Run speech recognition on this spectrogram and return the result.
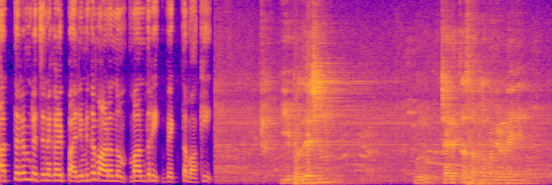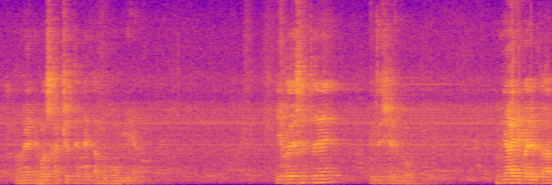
അത്തരം രചനകൾ പരിമിതമാണെന്നും മന്ത്രി വ്യക്തമാക്കി. ഈ പ്രദേശം ഒരു ചരിത്ര സംഭവങ്ങളുടെ ഒരു അനുഭവ സാക്ഷ്യത്തിന്റെ കർമ്മഭൂമിയാണ് ഈ പ്രദേശത്ത് എത്തിച്ചേരുമ്പോൾ കുഞ്ഞാലിമരക്കാർ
